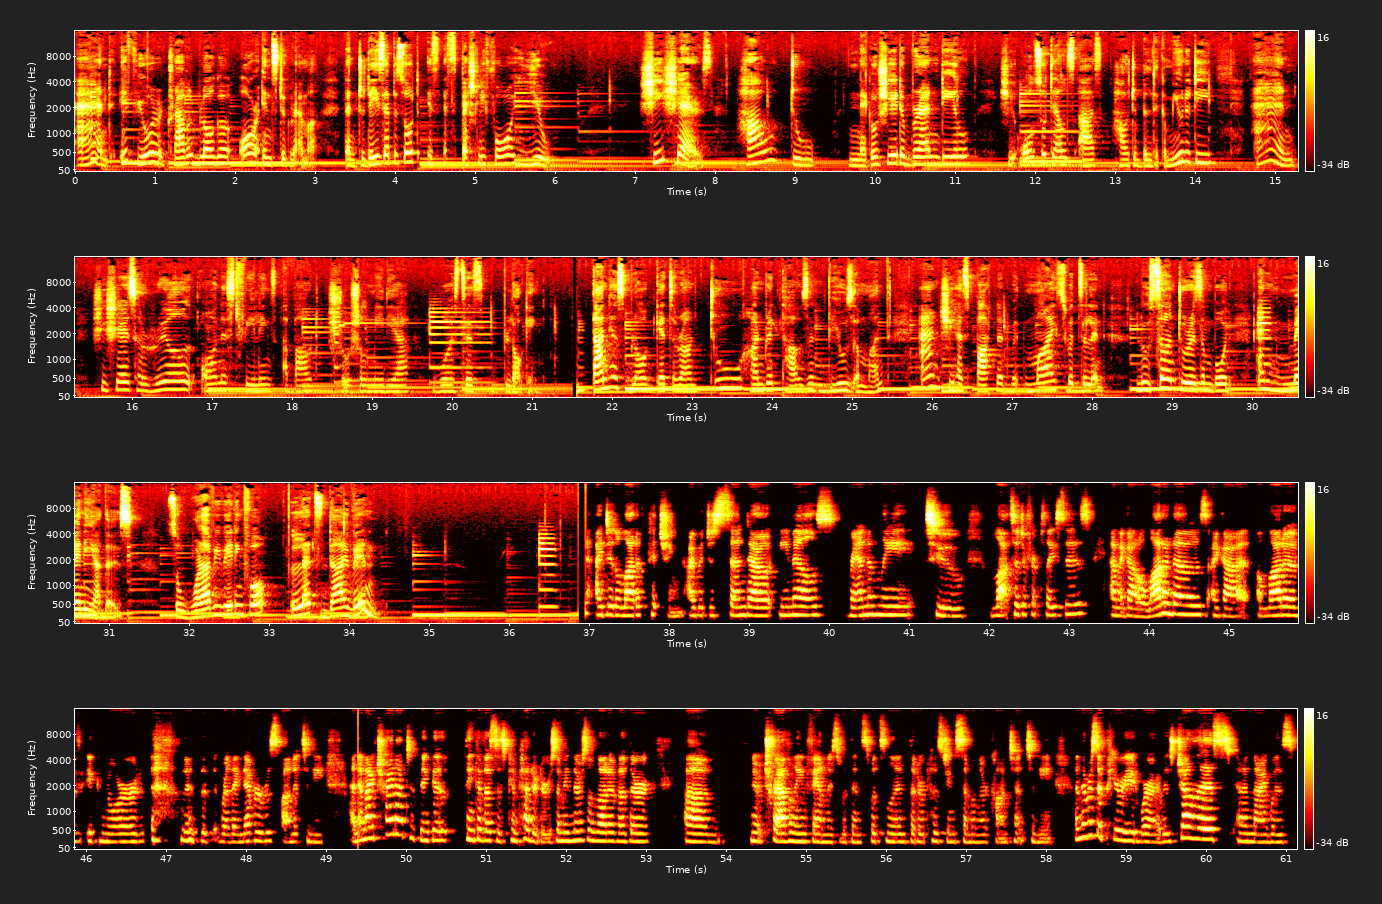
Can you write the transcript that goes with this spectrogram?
And if you're a travel blogger or Instagrammer, then today's episode is especially for you. She shares how to negotiate a brand deal. She also tells us how to build a community and she shares her real honest feelings about social media versus blogging. Tanya's blog gets around 200,000 views a month, and she has partnered with My Switzerland, Lucerne Tourism Board, and many others. So, what are we waiting for? Let's dive in. I did a lot of pitching. I would just send out emails randomly to lots of different places and I got a lot of no's. I got a lot of ignored where they never responded to me. And, I try not to think of think of us as competitors. I mean, there's a lot of other um, you know traveling families within Switzerland that are posting similar content to me. And there was a period where I was jealous and I was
